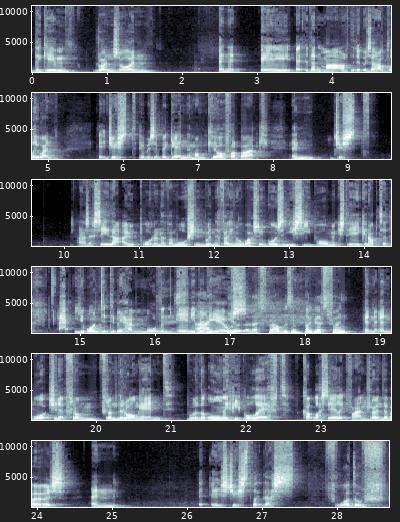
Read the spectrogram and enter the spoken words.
the game runs on, and it, any it didn't matter that it was an ugly win. It just it was about getting the monkey off her back and just as I say that outpouring of emotion when the final whistle goes and you see Paul McStay going up to you want it to be him more than anybody Aye, else that was the biggest thing. and and watching it from from the wrong end, we're the only people left. A couple of Celtic fans round about us, and it's just like this flood of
